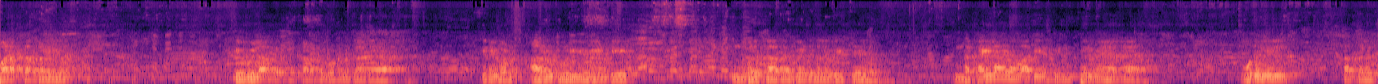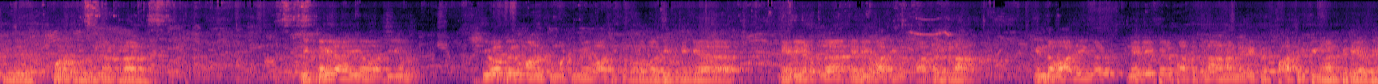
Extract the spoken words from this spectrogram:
வணக்கங்களையும் இவ்விழாவிற்கு கலந்து கொண்டதுக்காக இறைவன் அருள் புரிய வேண்டி உங்களுக்காக வேண்டுதலை வைத்து இந்த கைலாய வாரியத்தின் பெருமையாக முதலில் தங்களுக்கு கூற வருவது என்னென்றால் இக்கைலாய வாதியம் சிவபெருமானுக்கு மட்டுமே வாசிக்கப்பட வாதியம் நீங்கள் நிறைய இடத்துல நிறைய வாதிகள் பார்த்துருக்கலாம். இந்த வாத்தியங்கள் நிறைய பேர் பார்த்துக்கலாம் ஆனால் நிறைய பேர் பார்த்துருப்பீங்களான்னு தெரியாது.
